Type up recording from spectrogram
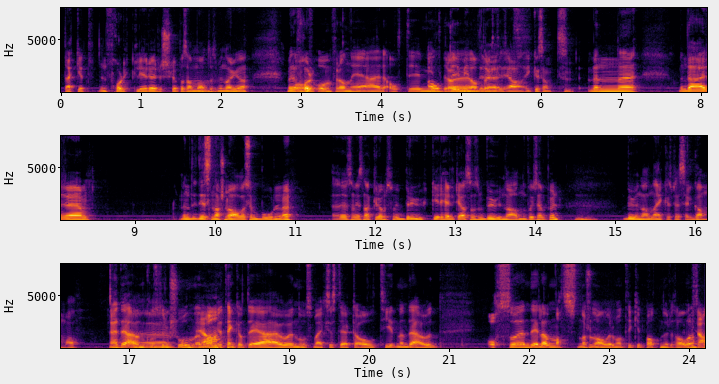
det er ikke en folkelig rørsle på samme måte som i Norge. Da. Folk, Ovenfra og ned er alltid mindre, alltid mindre attraktivt. Ja, ikke sant. Men, eh, men det er eh, Men disse nasjonale symbolene eh, som vi snakker om, som vi bruker hele tida, sånn som bunaden f.eks. Bunaden er ikke spesielt gammel. Nei, det er jo en konstruksjon. ja. Mange tenker at det er jo noe som har eksistert til all tid, men det er jo også en del av nas- nasjonalromantikken på 1800-tallet. Ja,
